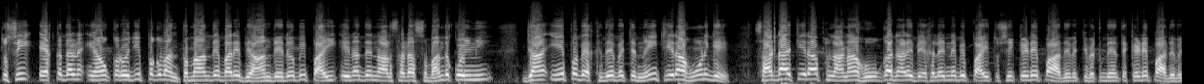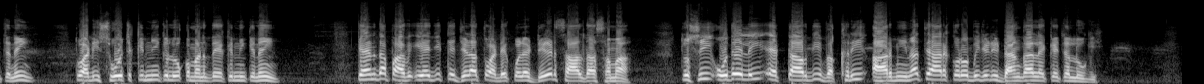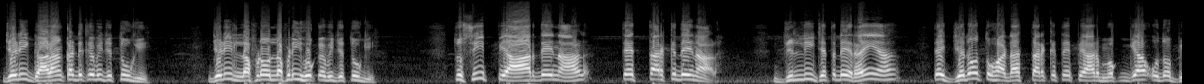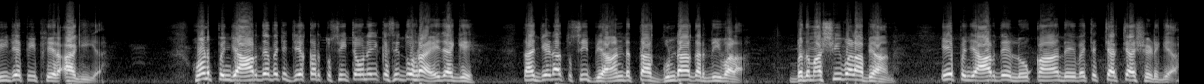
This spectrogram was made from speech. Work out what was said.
ਤੁਸੀਂ ਇੱਕ ਦਿਨ ਇਉਂ ਕਰੋ ਜੀ, ਭਗਵੰਤ ਮਾਨ ਦੇ ਬਾਰੇ ਬਿਆਨ ਦੇ ਦਿਓ ਵੀ ਭਾਈ ਇਹਨਾਂ ਦੇ ਨਾਲ ਸਾਡਾ ਸਬੰਧ ਕੋਈ ਨਹੀਂ, ਜਾਂ ਇਹ ਭਵਿੱਖ ਦੇ ਵਿੱਚ ਨਹੀਂ ਚਿਹਰਾ ਹੋਣਗੇ। ਸਾਡਾ ਚਿਹਰਾ ਫਲਾਣਾ ਹੋਊਗਾ, ਨਾਲੇ ਵੇਖ ਲੈਣੇ ਵੀ ਭਾਈ ਤੁਸੀਂ ਕਿਹੜੇ ਭਾਅ ਦੇ ਵਿੱਚ ਵਿਕਦੇ ਆ ਤੇ ਕਿਹੜੇ ਭਾਅ ਦੇ ਵਿੱਚ ਨਹੀਂ। ਤੁਹਾਡੀ ਸੋਚ ਕਿੰਨੀ ਕੁ ਲੋਕ ਮੰਨਦੇ ਆ, ਕਿੰਨੀ ਕੁ ਨਹੀਂ। ਕਹਿਣ ਦਾ ਭਾਵ ਇਹ ਹੈ ਜੀ ਕਿ ਜਿਹੜਾ ਤੁਹਾਡੇ ਕੋਲੇ ਡੇਢ ਸਾਲ ਦਾ ਸਮਾਂ, ਤੁਸੀਂ ਉਹਦੇ ਲਈ ਇੱਕ ਆਪਦੀ ਵੱਖਰੀ ਆਰਮੀ ਨਾ ਤਿਆਰ ਕਰੋ ਵੀ ਜਿਹੜੀ ਡਾਂਗਾ ਲੈ ਕੇ ਚੱਲੂਗੀ, ਜਿਹੜੀ ਗਾਲਾਂ ਕੱਢ ਕੇ ਵੀ ਜਿੱਤੂਗੀ, ਜਿਹੜੀ ਲਫੜੋ ਲਫੜੀ ਹੋ ਕੇ ਵੀ ਜਿੱਤੂਗੀ। ਤੁਸੀਂ ਪਿਆਰ ਦੇ ਨਾਲ ਤੇ ਤਰਕ ਦੇ ਨਾਲ ਦਿੱਲੀ ਜਿੱਤਦੇ ਰਹੇ ਆ ਤੇ ਜਦੋਂ ਤੁਹਾਡਾ ਤਰਕ ਤੇ ਪਿਆਰ ਮੁੱਕ ਗਿਆ, ਉਦੋਂ ਬੀਜੇਪੀ ਫੇਰ ਆ ਗਈ ਆ। ਹੁਣ ਪੰਜਾਬ ਦੇ ਵਿੱਚ ਜੇਕਰ ਤੁਸੀਂ ਚਾਹੁੰਦੇ ਜੀ ਅਸੀਂ ਦੁਹਰਾਏ ਜਾਗੇ ਤਾਂ ਜਿਹੜਾ ਤੁਸੀਂ ਬਿਆਨ ਦਿੱਤਾ ਗੁੰਡਾਗਰਦੀ ਵਾਲਾ, ਬਦਮਾਸ਼ੀ ਵਾਲਾ ਬਿਆਨ, ਇਹ ਪੰਜਾਬ ਦੇ ਲੋਕਾਂ ਦੇ ਵਿੱਚ ਚਰਚਾ ਛਿੜ ਗਿਆ।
